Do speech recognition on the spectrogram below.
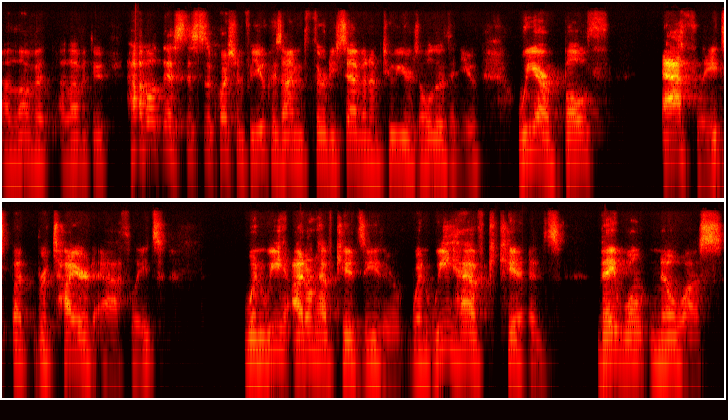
I love it. I love it, dude. How about this? This is a question for you because I'm 37. I'm two years older than you. We are both athletes, but retired athletes. When we, I don't have kids either. When we have kids, they won't know us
